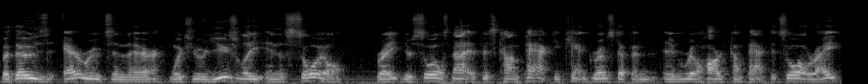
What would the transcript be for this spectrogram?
But those air roots in there, which are usually in the soil, right? Your soil's not, if it's compact, you can't grow stuff in, in real hard compacted soil, right?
